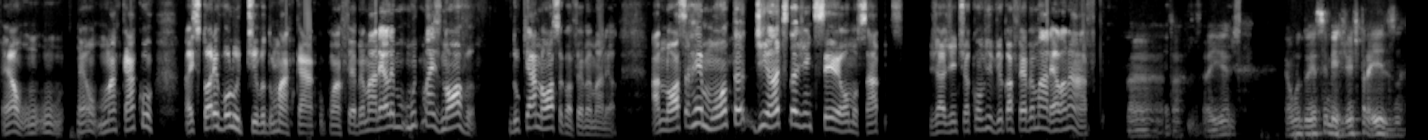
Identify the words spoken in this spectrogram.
é um, um, é um macaco. A história evolutiva do macaco com a febre amarela é muito mais nova do que a nossa com a febre amarela. A nossa remonta de antes da gente ser Homo sapiens. Já a gente já conviveu com a febre amarela na África. Ah, tá. Aí é, é uma doença emergente para eles, né?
